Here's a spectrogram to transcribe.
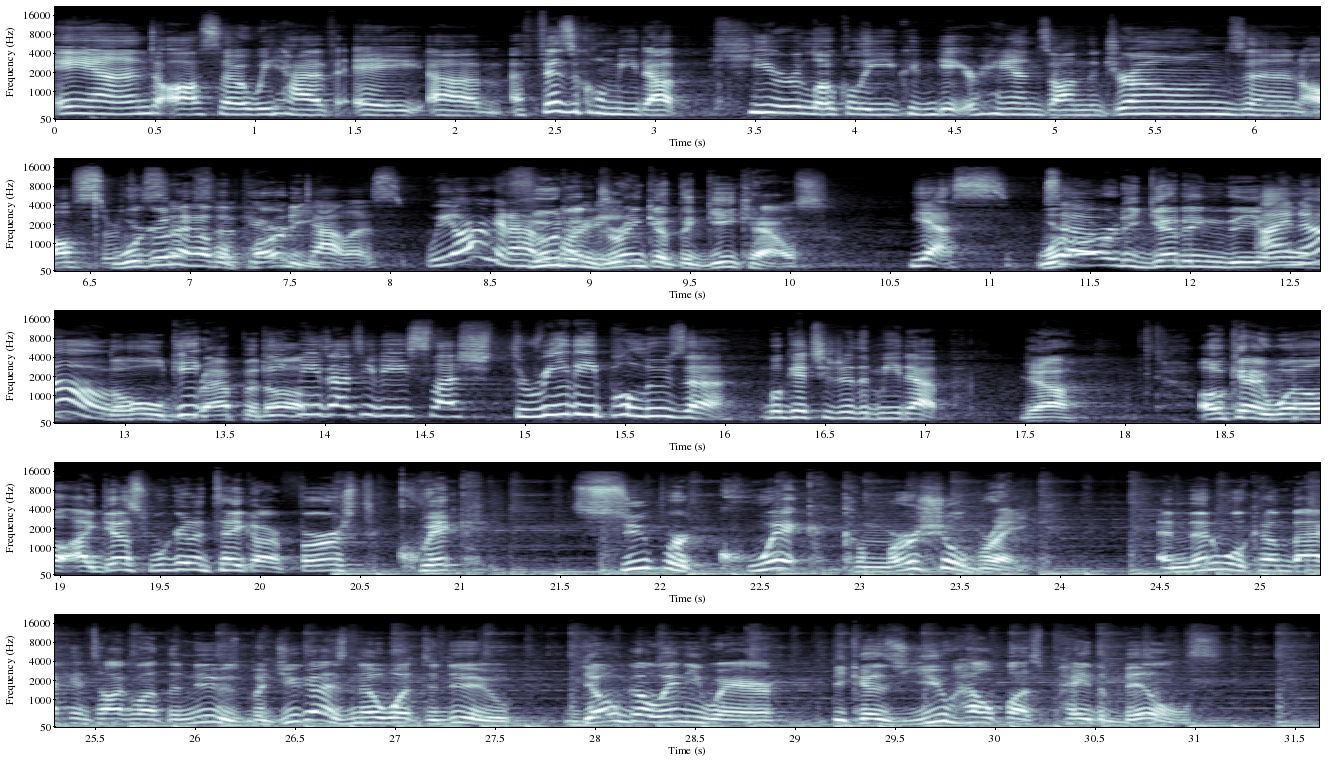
And also, we have a, um, a physical meetup here locally. You can get your hands on the drones and all sorts We're of gonna stuff. have So a if you're in party. Dallas. We are going to have a Food and drink at the Geek House. Yes. We're So- already getting the old, I know. the old Geek, wrap it up. geekbeat.tv slash 3D Palooza will get you to the meetup. Yeah. Okay, well, I guess we're gonna take our first quick, super quick commercial break. And then we'll come back and talk about the news. But you guys know what to do. Don't go anywhere because you help us pay the bills.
